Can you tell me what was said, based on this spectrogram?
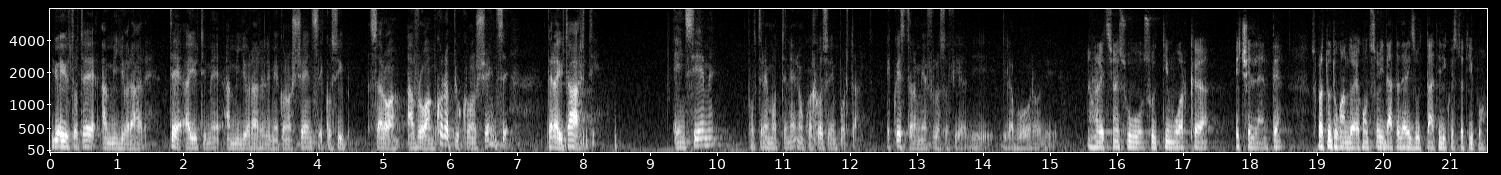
Io aiuto te a migliorare, te aiuti me a migliorare le mie conoscenze, così sarò, avrò ancora più conoscenze per aiutarti e insieme potremo ottenere un qualcosa di importante. E questa è la mia filosofia di, di lavoro. Di... È una lezione su, sul teamwork eccellente, soprattutto quando è consolidata da risultati di questo tipo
